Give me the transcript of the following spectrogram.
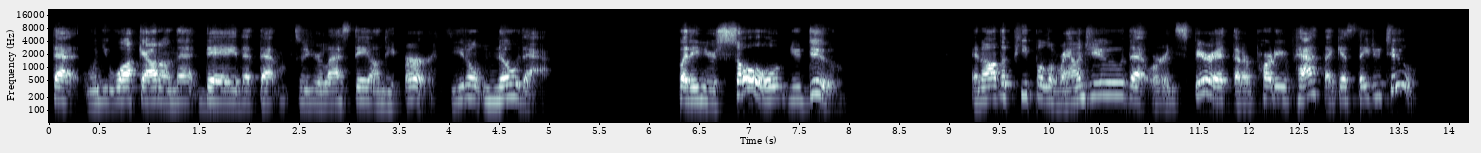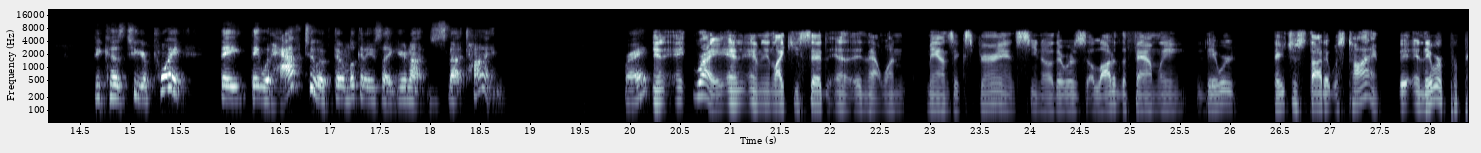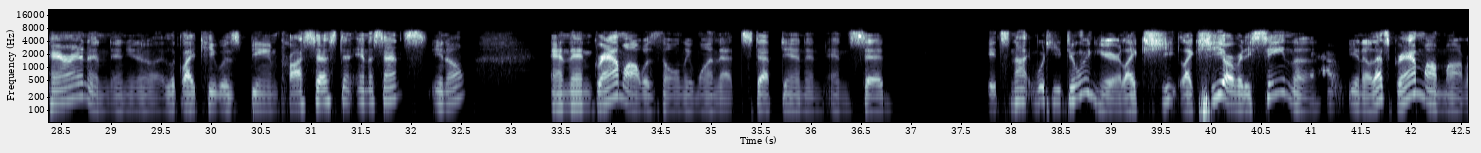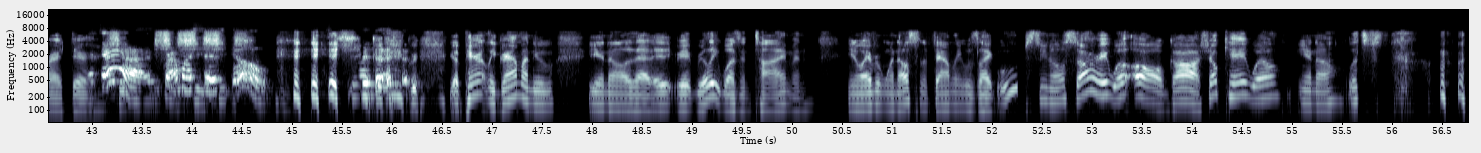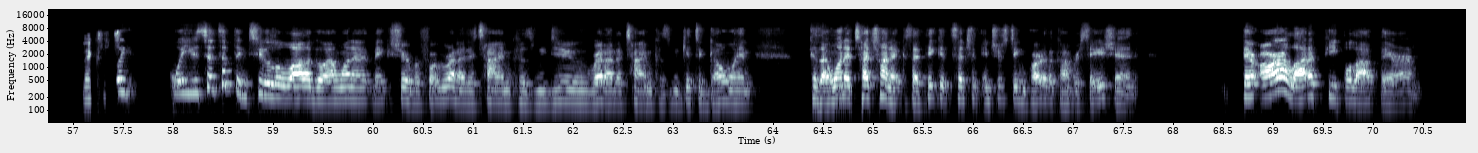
that when you walk out on that day that that's your last day on the earth. You don't know that. But in your soul you do. And all the people around you that were in spirit that are part of your path i guess they do too. Because to your point they they would have to if they're looking at you like you're not it's not time. Right? And, and- right, and and like you said in, in that one man's experience, you know, there was a lot of the family. They were they just thought it was time, and they were preparing, and and you know, it looked like he was being processed in, in a sense, you know. And then grandma was the only one that stepped in and and said, "It's not. What are you doing here?" Like she like she already seen the, you know, that's grandma mom right there. Yeah, she- grandma she- says she- go. she- apparently grandma knew you know that it, it really wasn't time and you know everyone else in the family was like oops you know sorry well oh gosh okay well you know let's next Well, Well, you said something too a little while ago. I want to make sure before we run out of time, because we do run out of time because we get to going, because I want to touch on it because I think it's such an interesting part of the conversation. There are a lot of people out there,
